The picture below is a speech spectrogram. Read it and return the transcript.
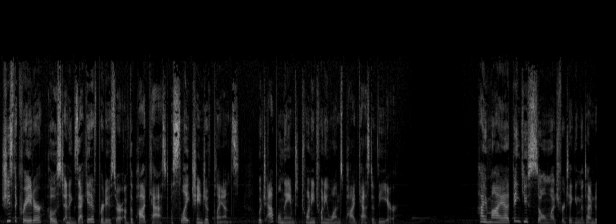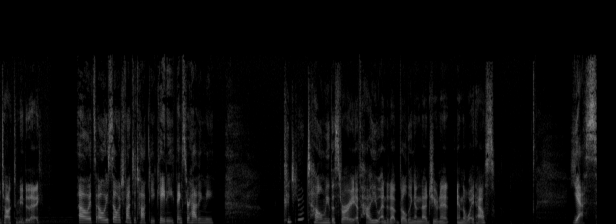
she's the creator, host, and executive producer of the podcast A Slight Change of Plans, which Apple named 2021's Podcast of the Year. Hi, Maya. Thank you so much for taking the time to talk to me today. Oh, it's always so much fun to talk to you, Katie. Thanks for having me. Could you tell me the story of how you ended up building a nudge unit in the White House? Yes.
